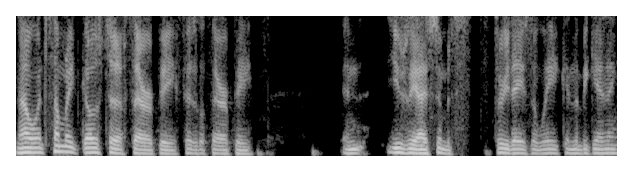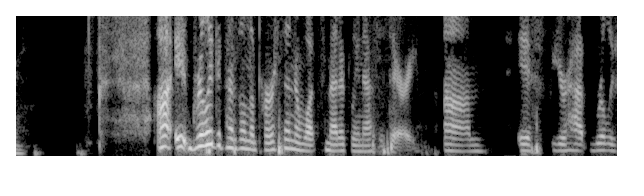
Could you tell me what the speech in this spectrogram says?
Now, when somebody goes to therapy, physical therapy, and usually I assume it's three days a week in the beginning. Uh, it really depends on the person and what's medically necessary. Um, if you're ha- really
